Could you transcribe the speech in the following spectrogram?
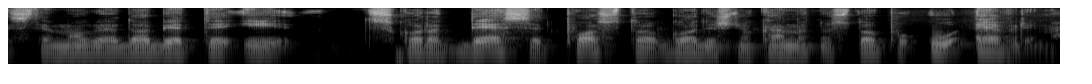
ste mogli da dobijete i skoro 10% godišnju kamatnu stopu u evrima.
